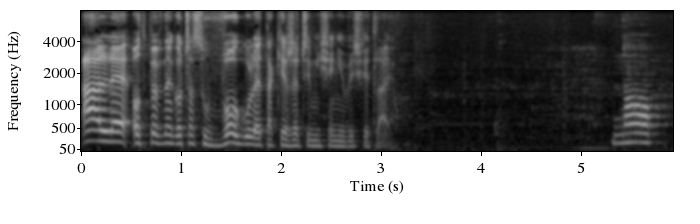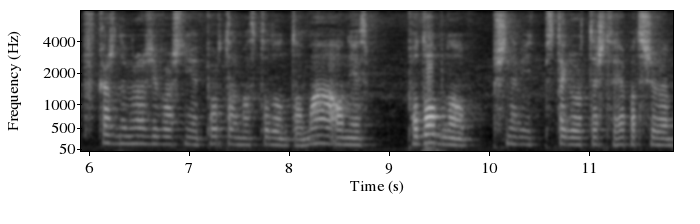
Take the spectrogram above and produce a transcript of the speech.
ale od pewnego czasu w ogóle takie rzeczy mi się nie wyświetlają. No, w każdym razie właśnie portal Mastodon to ma, on jest podobno, przynajmniej z tego też co ja patrzyłem,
